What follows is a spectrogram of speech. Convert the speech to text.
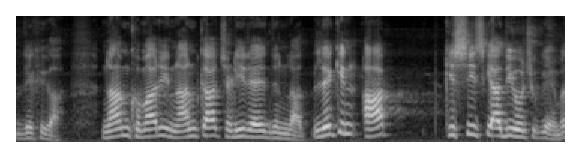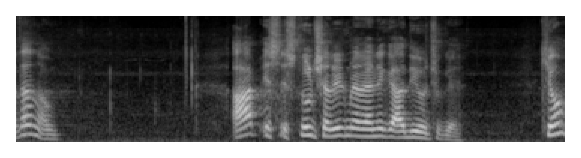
देखेगा। नाम कुमारी नानका चढ़ी रहे दिन रात। लेकिन आप किस चीज़ के आदि हो चुके हैं? बता हूँ आप इस स्थूल शरीर में रहने के आदि हो चुके हैं। क्यों?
